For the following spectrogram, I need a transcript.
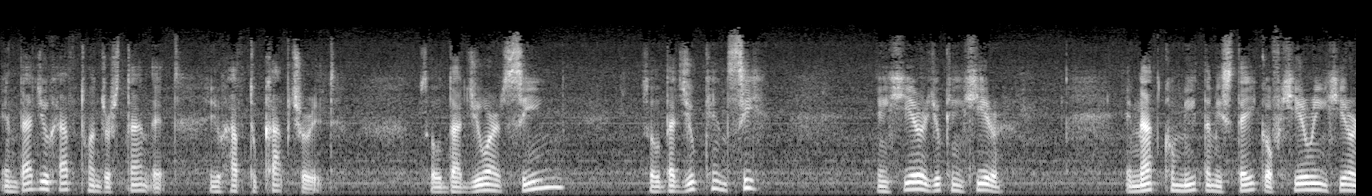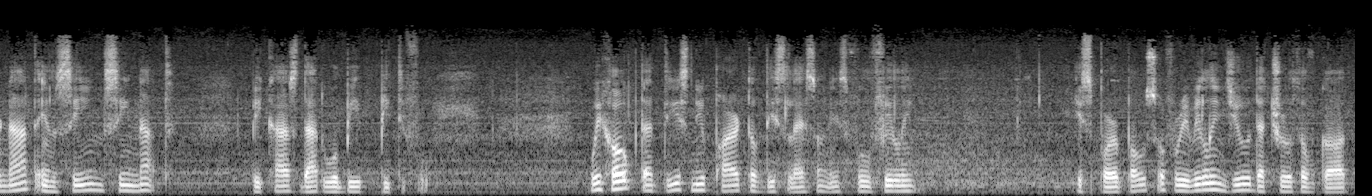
And that you have to understand it. You have to capture it. So that you are seeing, so that you can see. And hear you can hear and not commit the mistake of hearing, hear not, and seeing, see not, because that will be pitiful. We hope that this new part of this lesson is fulfilling its purpose of revealing you the truth of God,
